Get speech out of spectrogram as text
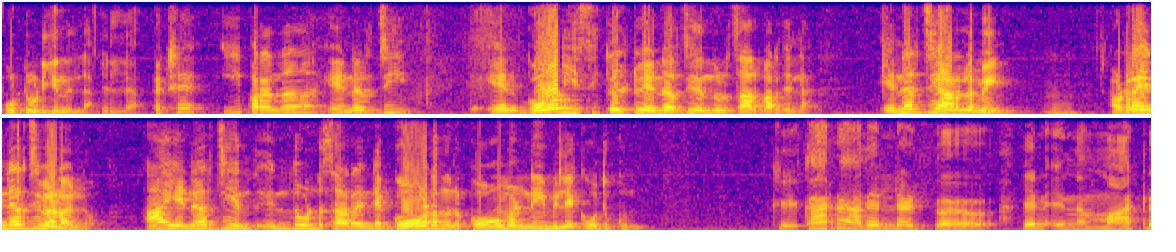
കൂട്ടുപിടിക്കുന്നില്ല. ഇല്ല. പക്ഷേ ഈ പറയുന്ന energy God is equal to energy എന്നൊരു സാർ പറഞ്ഞില്ല. എനർജി ആണല്ലോ മെയിൻ അവിടെ എനർജി വേണമല്ലോ. ആ എനർജി എന്ത് എന്തുകൊണ്ട് സാർ അതിന്റെ ഗോഡ് എന്നൊരു കോമൺ നെയിമിലേക്ക് ഒതുക്കുന്നു? കാരണം അതെല്ലാം മാറ്റർ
